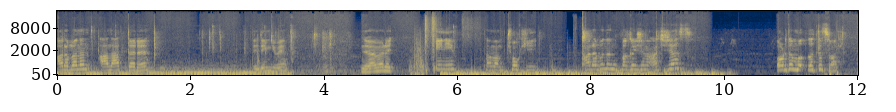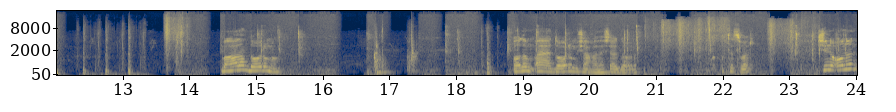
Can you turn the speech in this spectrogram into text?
Arabanın anahtarı Dediğim gibi Şimdi ben böyle ineyim Tamam çok iyi Arabanın bagajını açacağız Orada mıknatıs var Bakalım doğru mu? Oğlum he doğrumuş arkadaşlar doğru Mıknatıs var Şimdi onun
